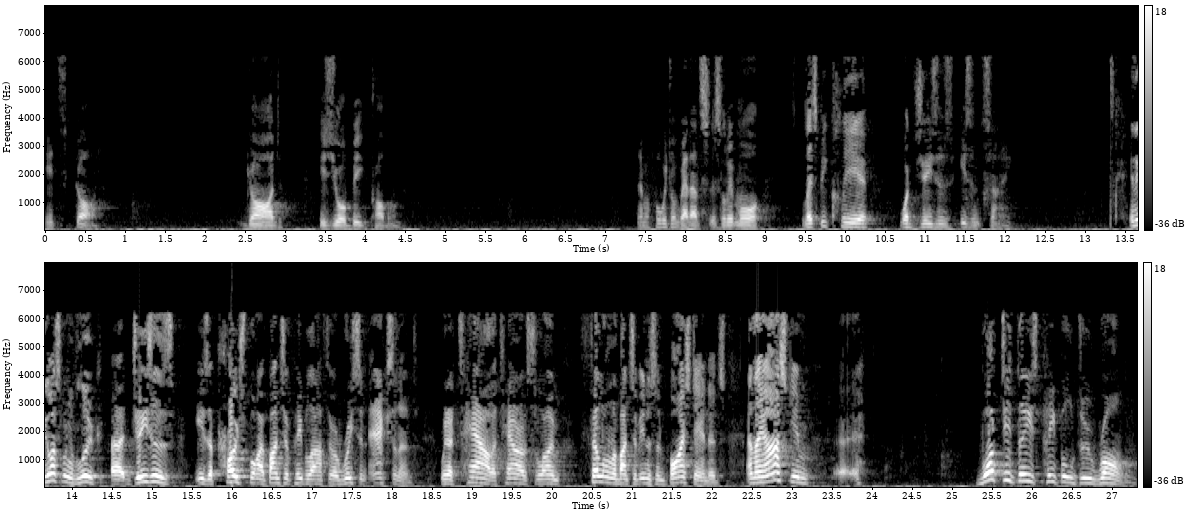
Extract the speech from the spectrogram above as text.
it's God. God is your big problem. Now, before we talk about that a little bit more, let's be clear what Jesus isn't saying. In the Gospel of Luke, uh, Jesus is approached by a bunch of people after a recent accident when a tower, the Tower of Siloam, fell on a bunch of innocent bystanders. And they ask him, uh, What did these people do wrong?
